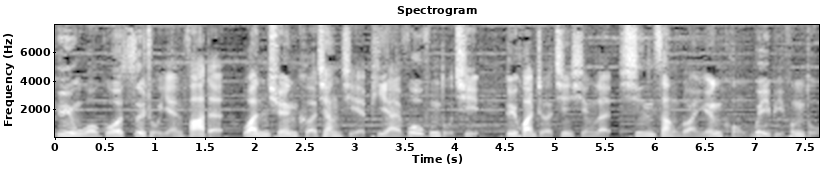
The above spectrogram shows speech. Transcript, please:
运用我国自主研发的完全可降解 PFO 封堵器，对患者进行了心脏卵圆孔未闭封堵，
